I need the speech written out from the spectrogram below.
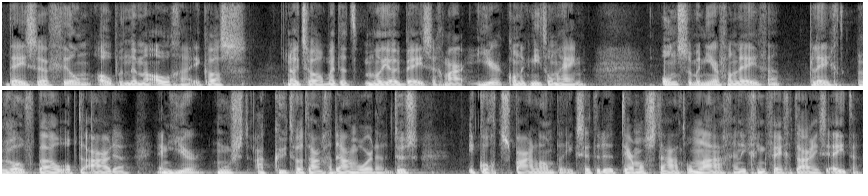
Deze film opende mijn ogen. Ik was nooit zo met het milieu bezig, maar hier kon ik niet omheen. Onze manier van leven pleegt roofbouw op de aarde. En hier moest acuut wat aan gedaan worden. Dus ik kocht spaarlampen, ik zette de thermostaat omlaag... en ik ging vegetarisch eten.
